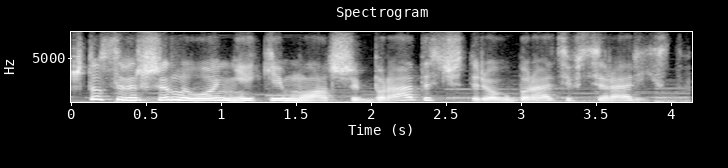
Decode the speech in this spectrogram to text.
что совершил его некий младший брат из четырех братьев-террористов.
